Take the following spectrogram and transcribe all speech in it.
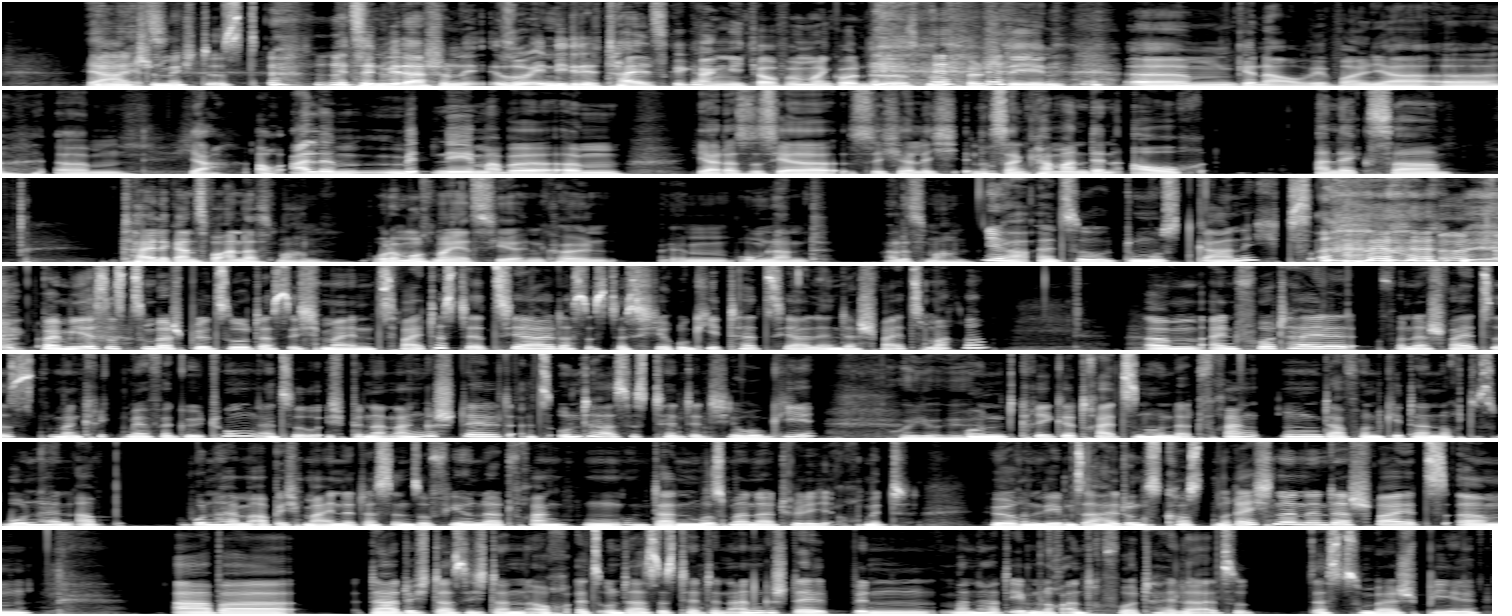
ja, jetzt, möchtest. Jetzt sind wir da schon so in die Details gegangen. Ich hoffe, man konnte das gut verstehen. ähm, genau, wir wollen ja, äh, ähm, ja auch alle mitnehmen, aber ähm, ja, das ist ja sicherlich interessant. Kann man denn auch, Alexa, Teile ganz woanders machen? Oder muss man jetzt hier in Köln im Umland alles machen? Ja, also du musst gar nichts. Bei mir ist es zum Beispiel so, dass ich mein zweites Tertial, das ist das Chirurgie-Tertial in der Schweiz mache. Ähm, ein Vorteil von der Schweiz ist, man kriegt mehr Vergütung. Also ich bin dann angestellt als Unterassistentin Chirurgie Uiuiui. und kriege 1300 Franken. Davon geht dann noch das Wohnheim ab. Wohnheim ab. Ich meine, das sind so 400 Franken. Und dann muss man natürlich auch mit höheren Lebenserhaltungskosten rechnen in der Schweiz. Ähm, aber dadurch, dass ich dann auch als Unterassistentin angestellt bin, man hat eben noch andere Vorteile. Also dass zum Beispiel,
